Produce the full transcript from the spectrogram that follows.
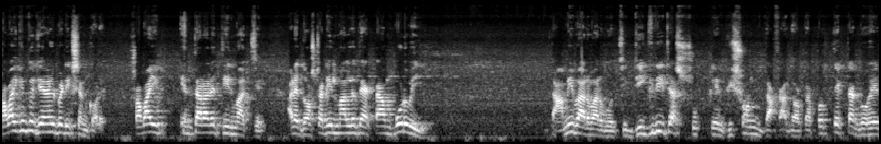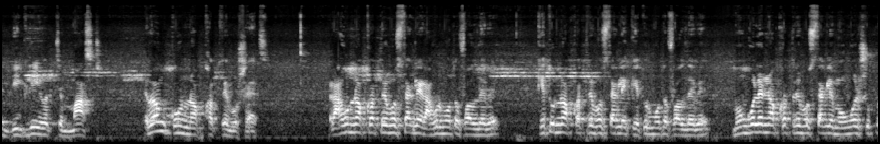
সবাই কিন্তু জেনারেল প্রেডিকশন করে। সবাই এন্তারারে তীর মারছে। আরে দশটা ঢিল মারলে তো একটা আম পড়বেই। তা আমি বারবার বলছি, ডিগ্রিটা শুক্রের ভীষণ দেখা দরকার। প্রত্যেকটা গ্রহের ডিগ্রি হচ্ছে মাস্ট এবং কোন নক্ষত্রে বসে আছে। রাহুর নক্ষত্রে বসে থাকলে রাহুর মতো ফল দেবে, কেতুর নক্ষত্রে বসে থাকলে কেতুর মতো ফল দেবে, মঙ্গলের নক্ষত্রে বসে থাকলে মঙ্গল শুক্র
